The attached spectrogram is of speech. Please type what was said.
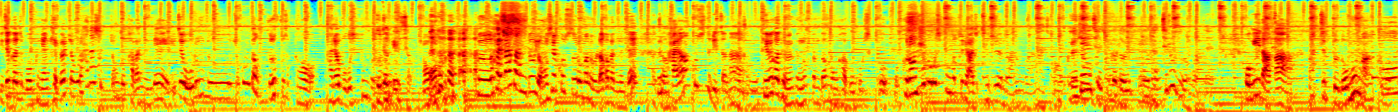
이제까지 뭐 그냥 개별적으로 하나씩 정도 가봤는데 이제 오름도 조금 더 구석구석 더 다녀보고 싶은 거지. 도전 끼쳐. 어. 그 한라산도 영실 코스로만 올라가 봤는데 그 맞아. 다양한 코스들 있잖아. 음, 기회가 되면 백록담도 한번 가보고 싶고 뭐 그런 해보고 싶은 것들이 아직 제주에 많은 거야. 어, 이게 제주가 넓고 음. 다채로워서 그런 것 같아. 거기다가 맛집도 너무 많고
